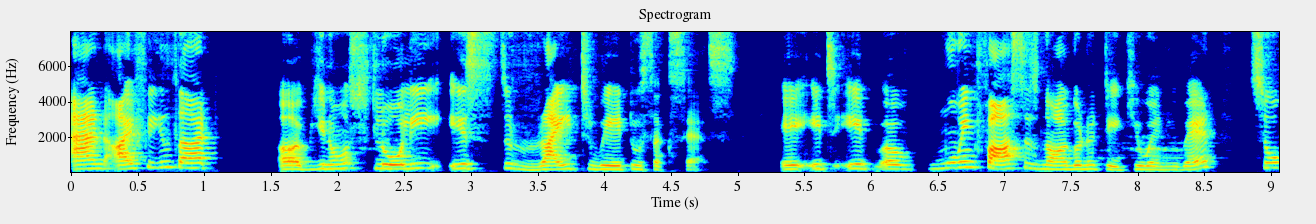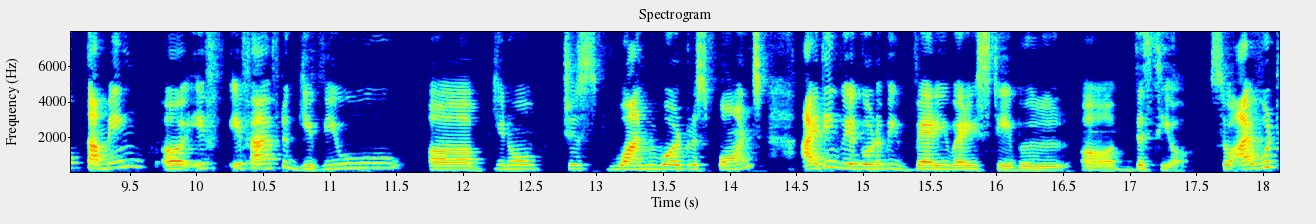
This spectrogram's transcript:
and i feel that uh, you know slowly is the right way to success it, it, it uh, moving fast is not going to take you anywhere so coming uh, if if i have to give you uh, you know just one word response I think we are going to be very, very stable uh, this year. So I would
